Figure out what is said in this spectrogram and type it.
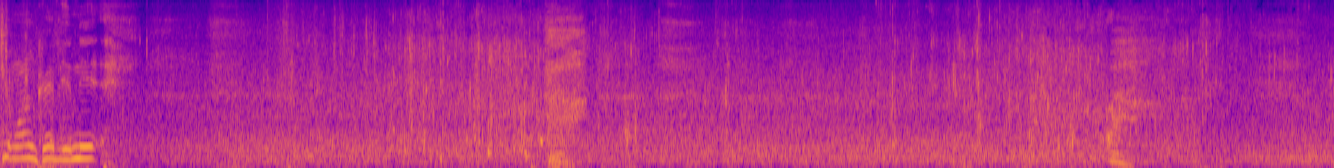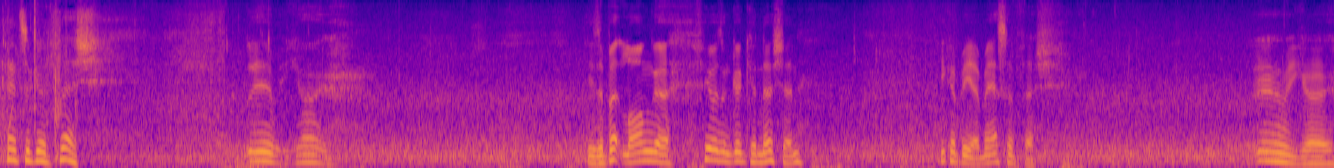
Come on, grab your net. That's a good fish. There we go. He's a bit longer. If he was in good condition, he could be a massive fish. There we go.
